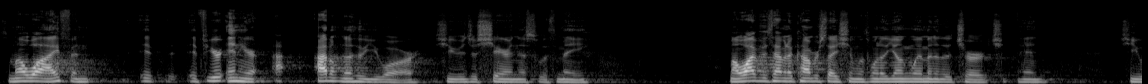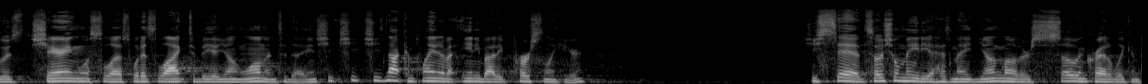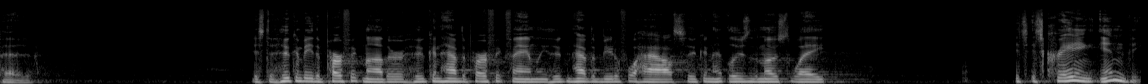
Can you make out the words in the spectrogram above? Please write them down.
So, my wife, and if, if you're in here, I, I don't know who you are. She was just sharing this with me. My wife was having a conversation with one of the young women of the church, and she was sharing with Celeste what it's like to be a young woman today. And she, she, she's not complaining about anybody personally here. She said social media has made young mothers so incredibly competitive as to who can be the perfect mother, who can have the perfect family, who can have the beautiful house, who can lose the most weight. It's, it's creating envy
